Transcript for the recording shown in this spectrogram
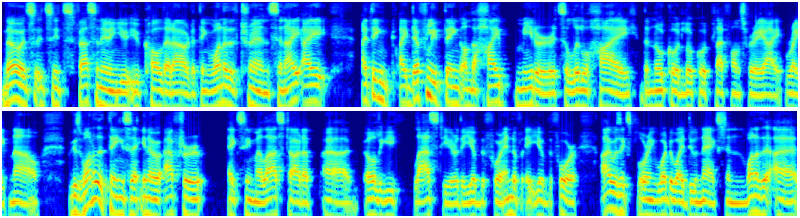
no it's it's it's fascinating you you call that out. I think one of the trends and i i I think I definitely think on the hype meter, it's a little high, the no code, low code platforms for AI right now. Because one of the things that, you know, after exiting my last startup uh, early last year, the year before, end of a year before, I was exploring what do I do next. And one of the uh,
